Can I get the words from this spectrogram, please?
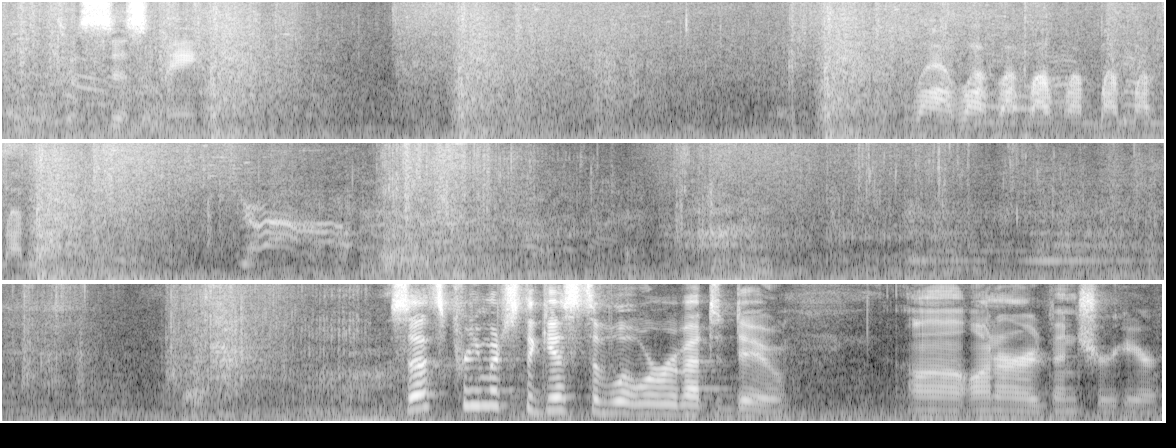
to assist me. Rah, rah, rah, rah, rah, rah, rah, rah. So that's pretty much the gist of what we're about to do uh, on our adventure here.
